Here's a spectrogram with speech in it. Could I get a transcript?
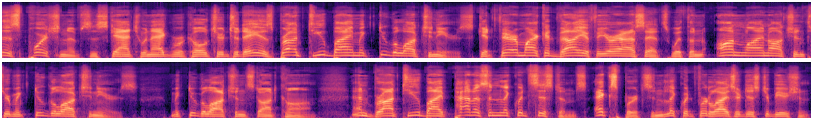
This portion of Saskatchewan Agriculture Today is brought to you by McDougall Auctioneers. Get fair market value for your assets with an online auction through McDougall Auctioneers. McDougallAuctions.com. And brought to you by Pattison Liquid Systems, experts in liquid fertilizer distribution.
